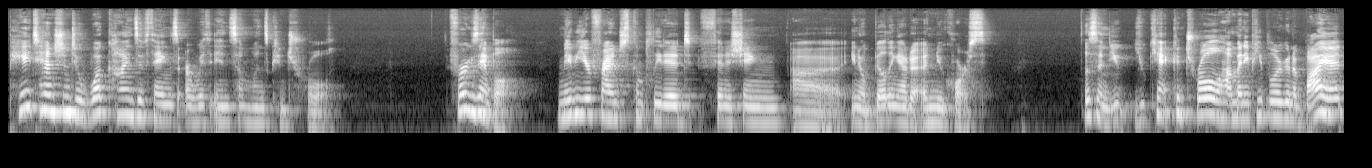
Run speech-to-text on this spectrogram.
pay attention to what kinds of things are within someone's control. For example maybe your friend just completed finishing uh, you know building out a, a new course. Listen you you can't control how many people are going to buy it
